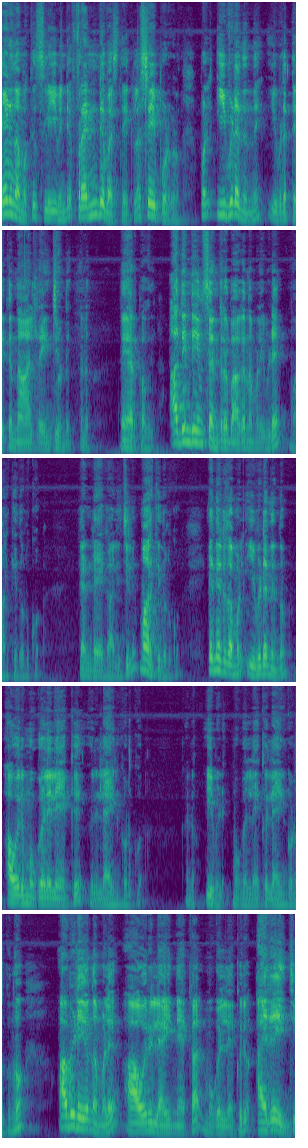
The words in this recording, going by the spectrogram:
ഇനി നമുക്ക് സ്ലീവിന്റെ ഫ്രണ്ട് വശത്തേക്കുള്ള ഷേപ്പ് കൊടുക്കണം. അപ്പോൾ ഇവിടെ നിന്ന് ഇവിടത്തേക്ക് നാല് റേഞ്ച് ഉണ്ട്. കേട്ടോ നേർപകുതി അതിന്റെയും സെന്റർ ഭാഗം നമ്മൾ ഇവിടെ മാർക്ക് ചെയ്ത് കൊടുക്കുക. രണ്ടേ കാലിഞ്ചിൽ മാർക്ക് ചെയ്ത് കൊടുക്കുക. എന്നിട്ട് നമ്മൾ ഇവിടെ നിന്നും ആ ഒരു മുകളിലേക്ക് ഒരു ലൈൻ കൊടുക്കുക. കണ്ടോ? ഇവിടെ മുകളിലേക്ക് ലൈൻ കൊടുക്കുന്നു. അവിടെയും നമ്മൾ ആ ഒരു ലൈനിനേക്കാൾ മുകളിലേക്കൊരു അര ഇഞ്ച്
